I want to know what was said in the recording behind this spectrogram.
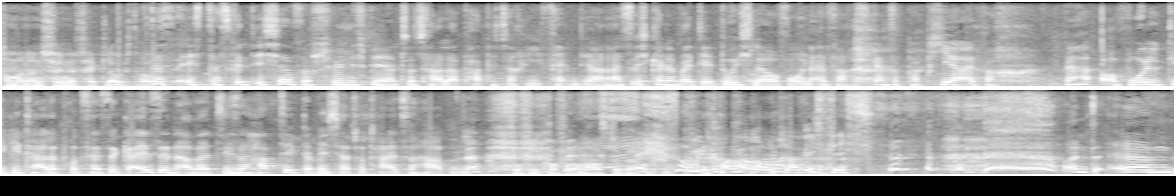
haben wir dann einen schönen Effekt, glaube ich, drauf. Das, ist- das finde ich ja so schön. Ich bin ja totaler Papeterie-Fan. Ja? Also ich kann ja bei dir durchlaufen und einfach das ganze Papier einfach, ja, obwohl digitale Prozesse geil sind, aber diese Haptik, da bin ich ja total zu haben. Ne? So viel Kofferraum hast du gar nicht. so viel Kofferraum habe ich nicht. Und ähm,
